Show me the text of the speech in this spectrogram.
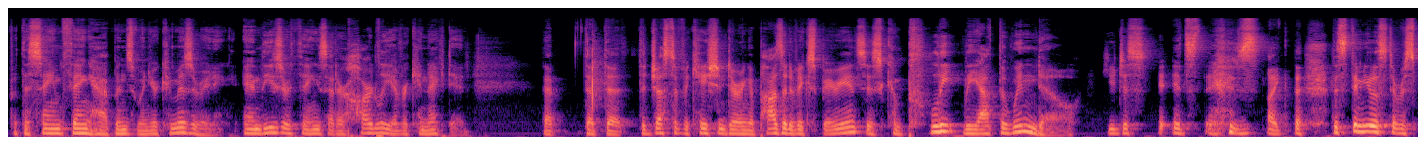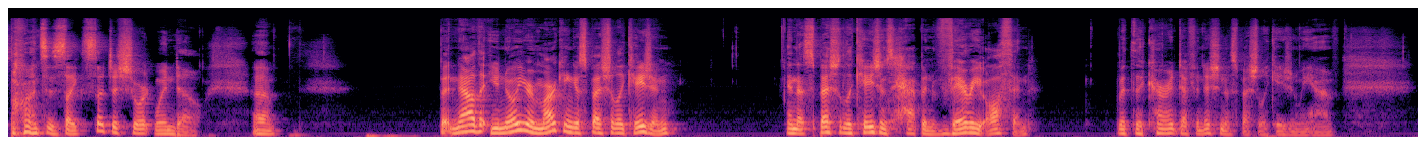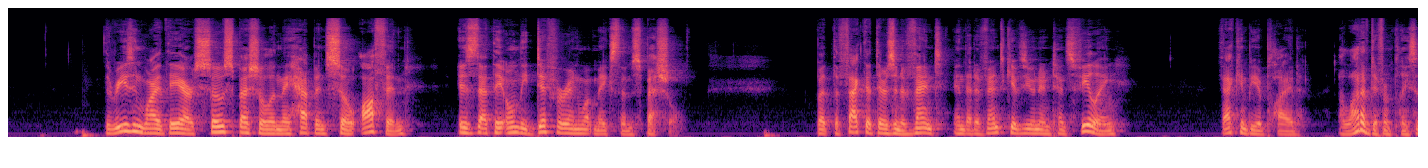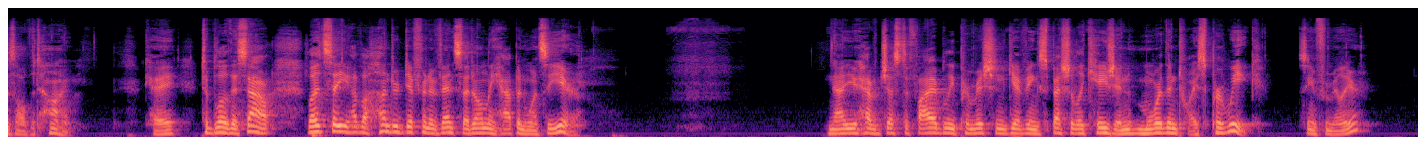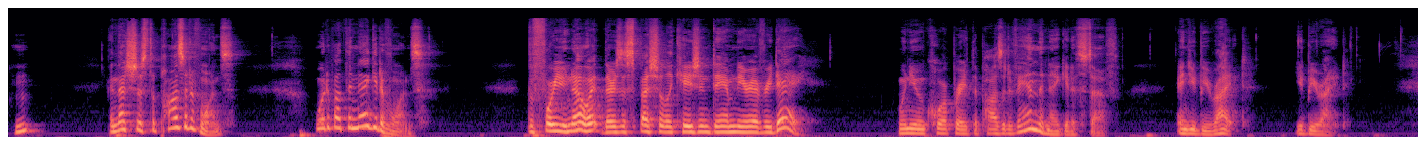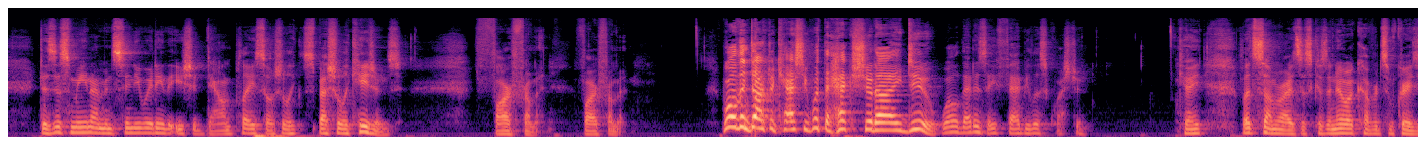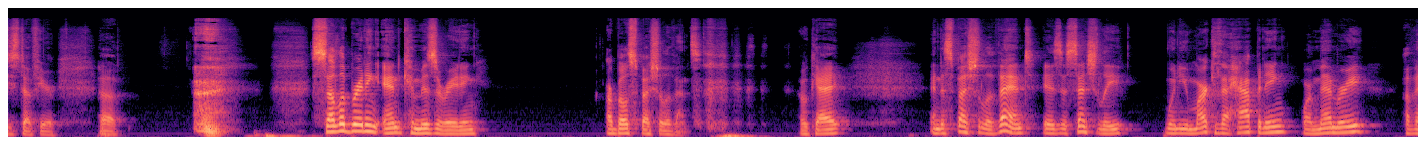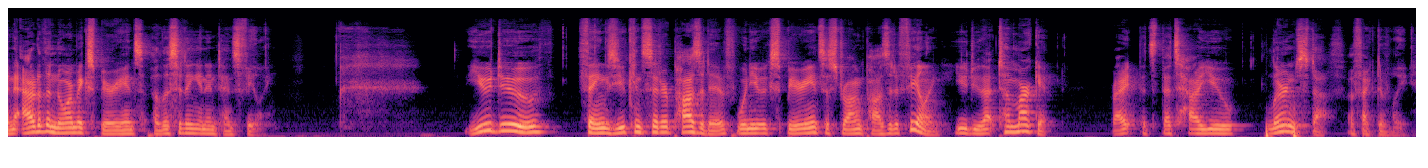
But the same thing happens when you're commiserating. And these are things that are hardly ever connected. That, the, the justification during a positive experience is completely out the window. You just it's there's like the the stimulus to response is like such a short window. Um, but now that you know you're marking a special occasion and that special occasions happen very often with the current definition of special occasion we have the reason why they are so special and they happen so often is that they only differ in what makes them special but the fact that there's an event and that event gives you an intense feeling that can be applied a lot of different places all the time. Okay, to blow this out, let's say you have a hundred different events that only happen once a year. Now you have justifiably permission giving special occasion more than twice per week. Seem familiar? Hmm? And that's just the positive ones. What about the negative ones? Before you know it, there's a special occasion damn near every day when you incorporate the positive and the negative stuff. And you'd be right. You'd be right. Does this mean I'm insinuating that you should downplay social special occasions? Far from it. Far from it. Well, then, Dr. Kashey, what the heck should I do? Well, that is a fabulous question. Okay, let's summarize this because I know I covered some crazy stuff here. Uh, celebrating and commiserating are both special events. okay? And a special event is essentially when you mark the happening or memory of an out of the norm experience eliciting an intense feeling. You do things you consider positive when you experience a strong positive feeling. You do that to mark it, right? That's that's how you learn stuff effectively.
